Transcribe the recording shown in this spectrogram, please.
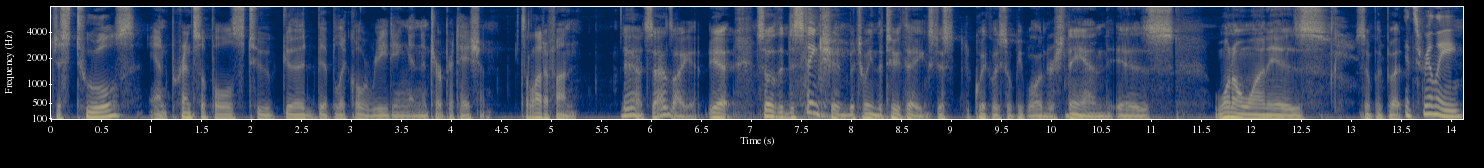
just tools and principles to good biblical reading and interpretation. It's a lot of fun. Yeah, it sounds like it. Yeah. So the distinction between the two things, just quickly so people understand, is 101 is simply put. It's really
